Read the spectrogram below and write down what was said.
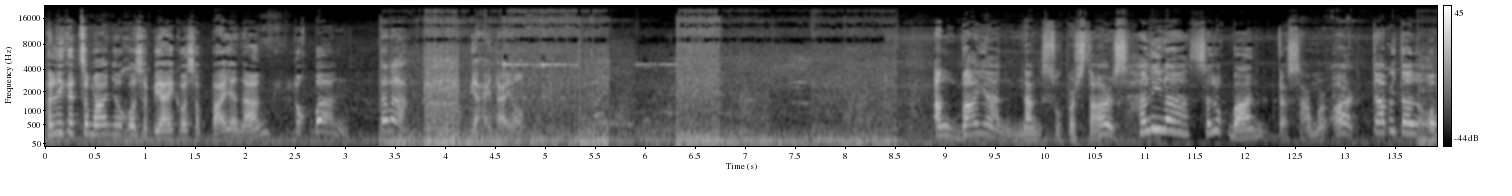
Halika't samahan niyo ako sa biyahe ko sa bayan ng Lukban. Tara, biyahe tayo. Ang bayan ng superstars, halina sa Lukban, the summer art, capital of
